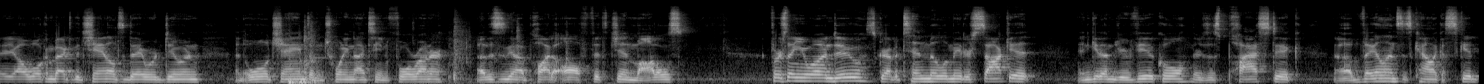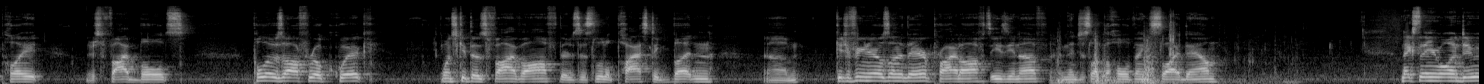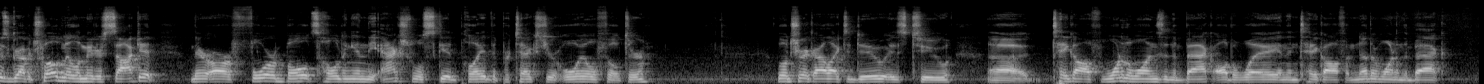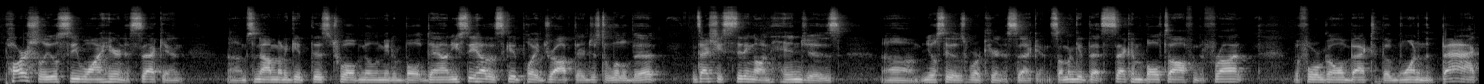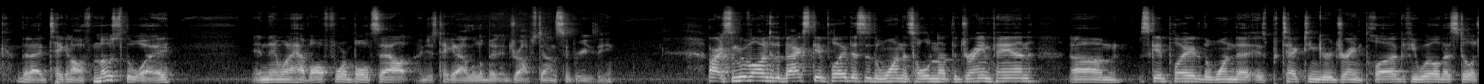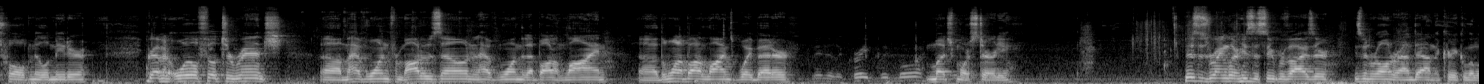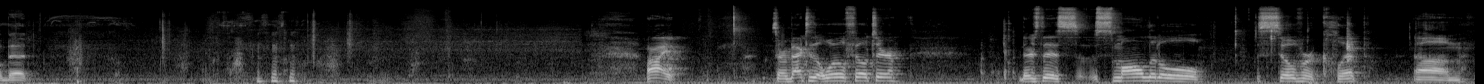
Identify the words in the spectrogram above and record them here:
Hey y'all, welcome back to the channel. Today we're doing an oil change on the 2019 4Runner. Uh, this is going to apply to all 5th gen models. First thing you want to do is grab a 10 millimeter socket and get under your vehicle. There's this plastic uh, valence, it's kind of like a skid plate. There's five bolts. Pull those off real quick. Once you get those five off, there's this little plastic button. Um, get your fingernails under there, pry it off, it's easy enough, and then just let the whole thing slide down. Next thing you want to do is grab a 12 millimeter socket. There are four bolts holding in the actual skid plate that protects your oil filter. Little trick I like to do is to uh, take off one of the ones in the back all the way and then take off another one in the back partially. You'll see why here in a second. Um, so now I'm going to get this 12 millimeter bolt down. You see how the skid plate dropped there just a little bit. It's actually sitting on hinges. Um, you'll see those work here in a second. So I'm going to get that second bolt off in the front before going back to the one in the back that I had taken off most of the way. And then when I have all four bolts out, I just take it out a little bit and it drops down super easy. All right, so move on to the back skid plate. This is the one that's holding up the drain pan. Um, skid plate, the one that is protecting your drain plug, if you will. That's still a 12 millimeter. Grab an oil filter wrench. Um, I have one from AutoZone and I have one that I bought online. Uh, the one I bought online is way better. Creek, Much more sturdy. This is Wrangler. He's the supervisor. He's been rolling around down the creek a little bit. All right. So we're back to the oil filter. There's this small little silver clip um,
